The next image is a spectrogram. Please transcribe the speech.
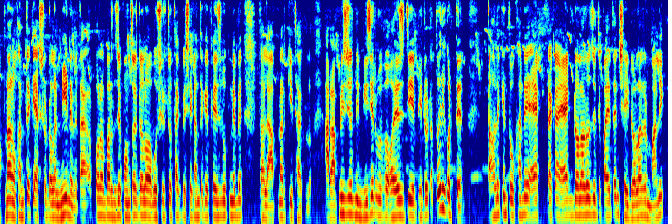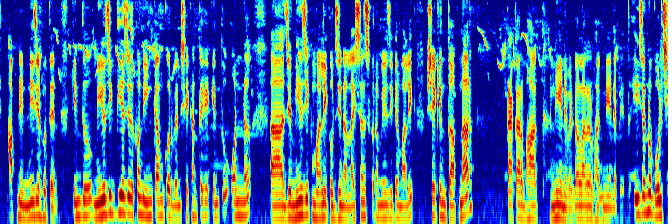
আপনার ওখান থেকে একশো ডলার নিয়ে নেবে। তারপর আবার যে পঞ্চাশ ডলার অবশিষ্ট থাকবে, সেখান থেকে ফেসবুক নেবে, তাহলে আপনার কি থাকল? আর আপনি যদি নিজের ভয়েস দিয়ে ভিডিওটা তৈরি করতেন, তাহলে কিন্তু ওখানে এক টাকা, এক ডলারও যদি পাইতেন, সেই ডলারের মালিক আপনি নিজে হতেন। কিন্তু মিউজিক দিয়ে যখন ইনকাম করবেন, সেখান থেকে কিন্তু অন্য যে মিউজিক মালিক অরিজিনাল লাইসেন্স করা মিউজিকের মালিক, সে কিন্তু আপনার টাকার ভাগ নিয়ে নেবে ডলারের ভাগ নিয়ে নেবে। তো এই জন্য বলছি,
